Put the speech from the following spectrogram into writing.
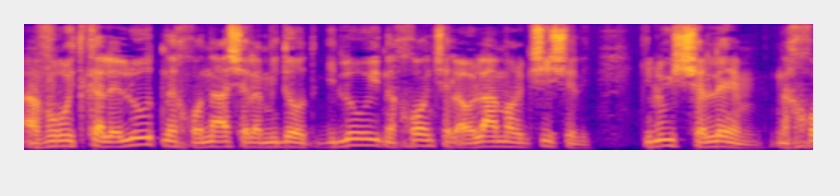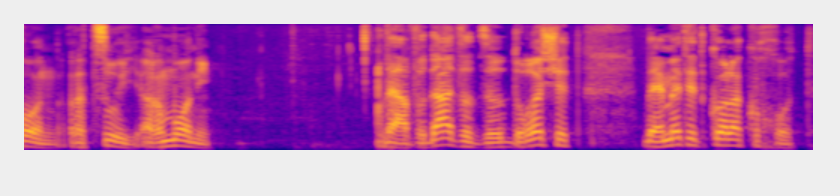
עבור התקללות נכונה של המידות, גילוי נכון של העולם הרגשי שלי, גילוי שלם, נכון, רצוי, הרמוני. והעבודה הזאת, זו דורשת באמת את כל הכוחות.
